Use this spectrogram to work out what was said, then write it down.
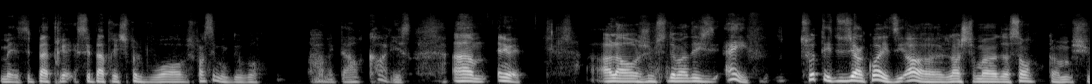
mais c'est Patrick, c'est Patrick, je peux le voir. Je pense que c'est McDougall. Ah, McDowell, calice. Um, anyway, alors je me suis demandé, je dis, hey, toi, tu étudies en quoi? Il dit, ah, euh, l'enregistrement de son, comme je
